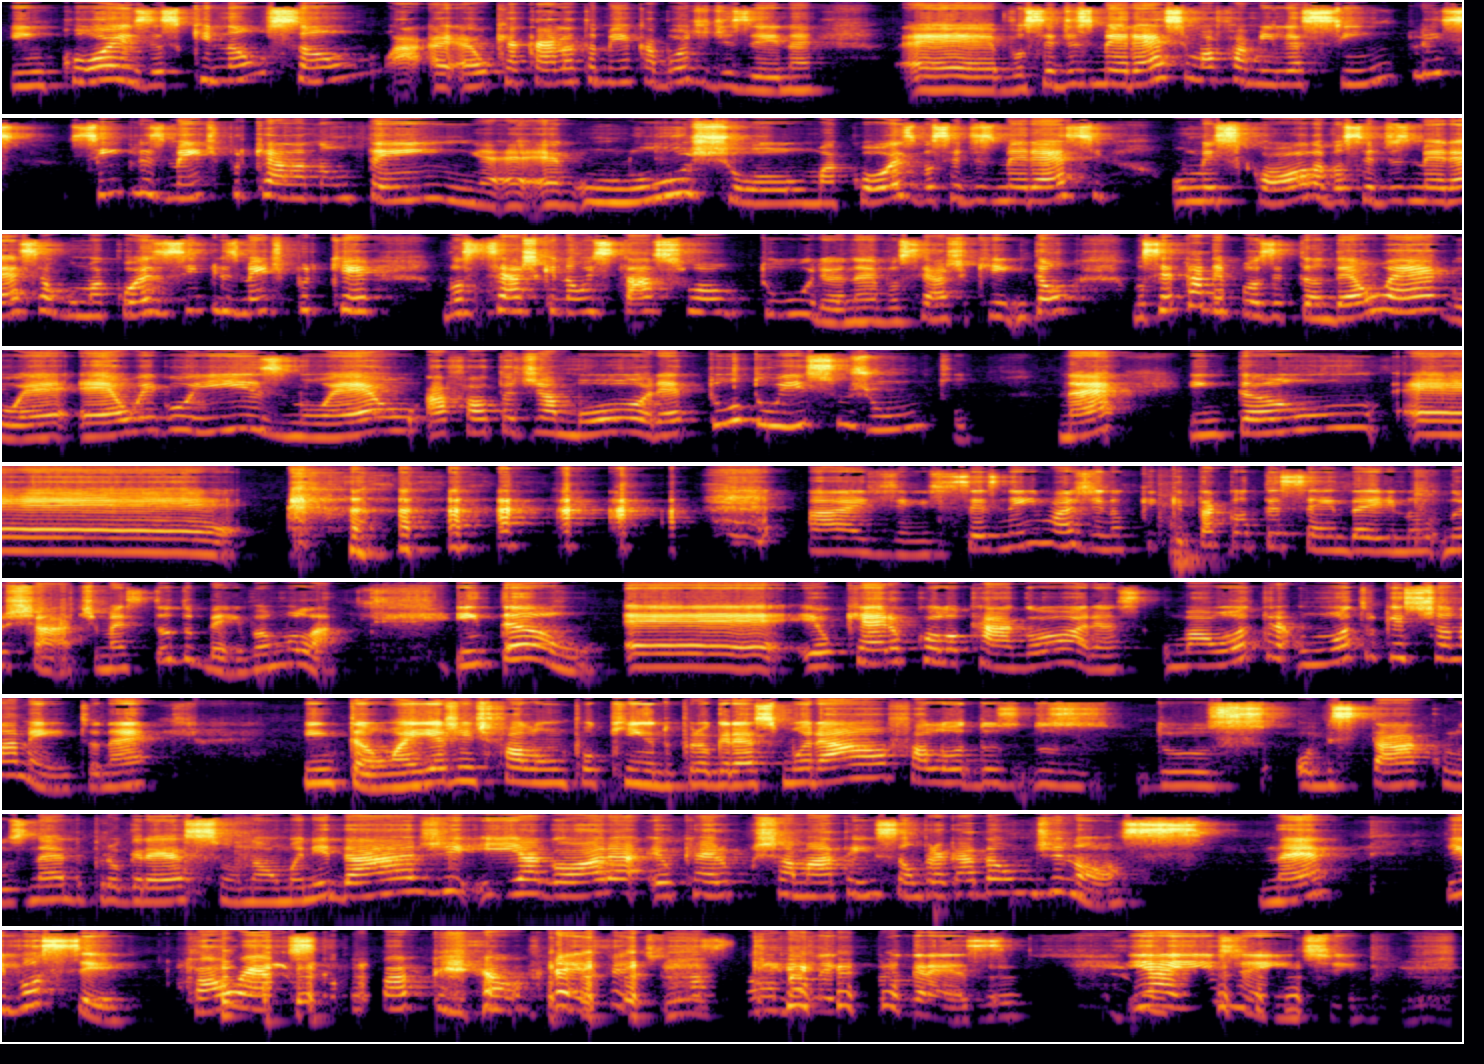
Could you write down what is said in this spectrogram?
em coisas que não são, é, é, o que a Carla também acabou de dizer, né? É, você desmerece uma família simples simplesmente porque ela não tem é, é um luxo ou uma coisa, você desmerece uma escola, você desmerece alguma coisa simplesmente porque você acha que não está à sua altura, né? Você acha que. Então, você está depositando, é o ego, é, é o egoísmo, é o, a falta de amor, é tudo isso junto, né? Então, é. Ai, gente, vocês nem imaginam o que está acontecendo aí no, no chat, mas tudo bem, vamos lá. Então, é, eu quero colocar agora uma outra, um outro questionamento, né? Então, aí a gente falou um pouquinho do progresso moral, falou dos, dos, dos obstáculos né, do progresso na humanidade, e agora eu quero chamar a atenção para cada um de nós, né? E você, qual é o seu papel para a efetivação da lei do progresso? E aí, gente,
